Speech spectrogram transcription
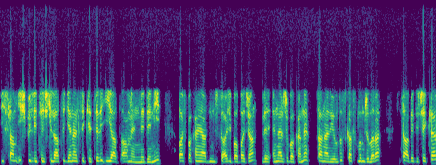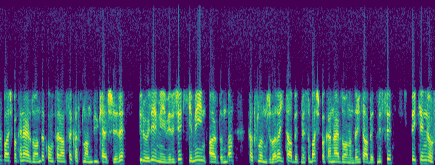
İslam İşbirliği Teşkilatı Genel Sekreteri İyad Amen Medeni, Başbakan Yardımcısı Ali Babacan ve Enerji Bakanı Taner Yıldız katılımcılara hitap edecekler. Başbakan Erdoğan da konferansa katılan büyükelçilere bir öğle yemeği verecek. Yemeğin ardından katılımcılara hitap etmesi, Başbakan Erdoğan'ın da hitap etmesi bekleniyor.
